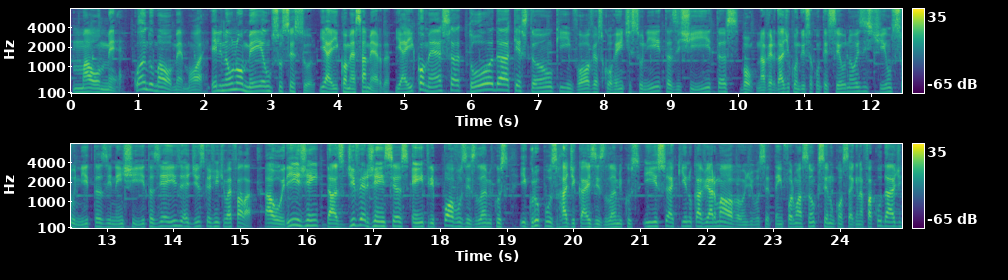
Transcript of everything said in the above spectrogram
Maomé. Quando Maomé morre, ele não nomeia um sucessor. E aí começa a merda. E aí começa toda a questão que envolve as correntes sunitas e xiitas. Bom, na verdade, quando isso aconteceu, não existiam sunitas e nem xiitas. E aí é disso que a gente vai falar. A origem das divergências entre povos islâmicos e grupos radicais islâmicos. E isso é aqui no Caviar uma Ova, onde você tem informação que você não consegue na faculdade,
